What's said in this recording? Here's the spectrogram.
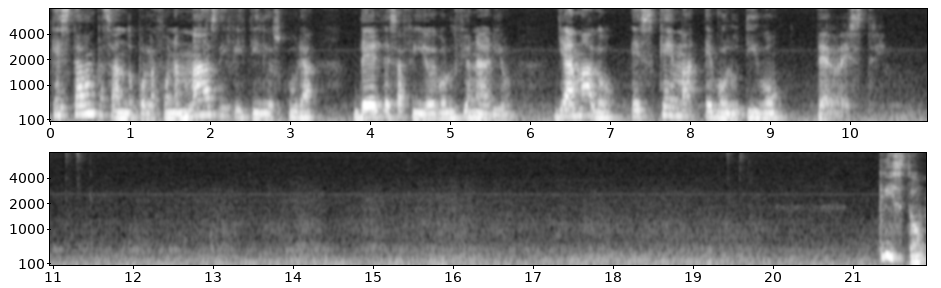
que estaban pasando por la zona más difícil y oscura del desafío evolucionario llamado esquema evolutivo terrestre. Cristo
